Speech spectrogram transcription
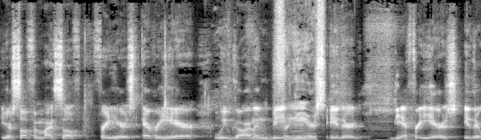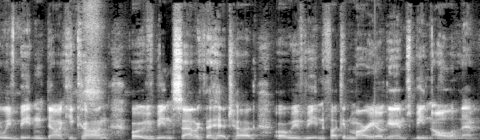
Yourself and myself for years, every year we've gone and beaten for years? either yeah, for years. Either we've beaten Donkey Kong or we've beaten Sonic the Hedgehog or we've beaten fucking Mario games, beaten all of them.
